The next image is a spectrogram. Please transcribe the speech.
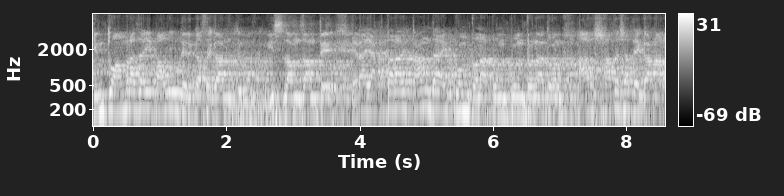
কিন্তু আমরা যাই বাউলদের কাছে গান ইসলাম জানতে এরা একতারায় টান দেয় টুনটনা টুন টুনটনা টুন আর সাথে সাথে গানার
